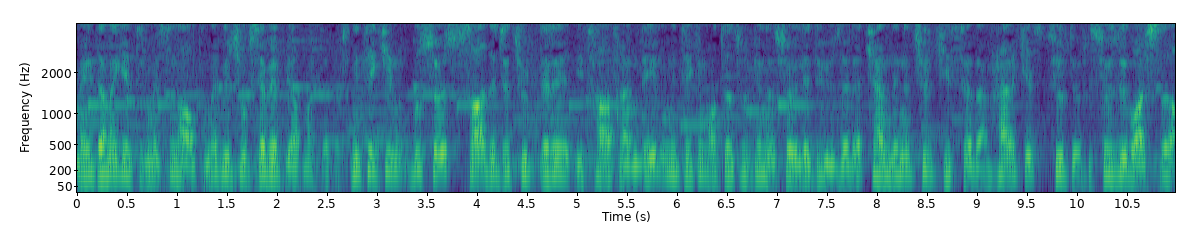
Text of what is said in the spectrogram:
meydana getirmesinin altında birçok sebep yapmaktadır. Nitekim bu söz sadece Türklere ithafen değil, nitekim Atatürk'ün de söylediği üzere kendini Türk hisseden herkes Türktür. Sözü başlığı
